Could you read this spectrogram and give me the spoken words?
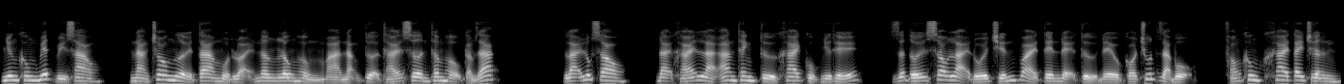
nhưng không biết vì sao, nàng cho người ta một loại nâng lông hồng mà nặng tựa thái sơn thâm hậu cảm giác. Lại lúc sau, đại khái là an thanh từ khai cục như thế, dẫn tới sau lại đối chiến vài tên đệ tử đều có chút giả bộ, phóng không khai tay chân,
